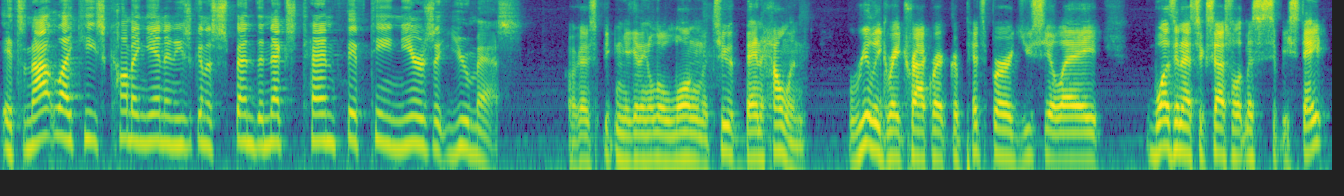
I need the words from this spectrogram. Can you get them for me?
It's not like he's coming in and he's going to spend the next 10, 15 years at UMass. Okay, speaking of getting a little long in the tooth, Ben Howland, really great track record. Pittsburgh, UCLA, wasn't as successful at Mississippi State.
